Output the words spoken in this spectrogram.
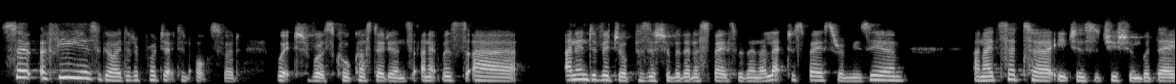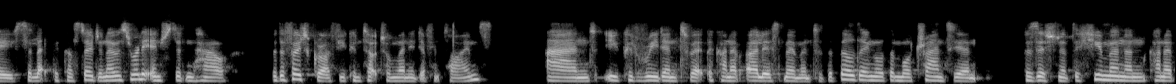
So a few years ago, I did a project in Oxford, which was called Custodians, and it was uh, an individual position within a space, within a lecture space or a museum. And I'd said to each institution, would they select the custodian? I was really interested in how, with a photograph, you can touch on many different times and you could read into it the kind of earliest moment of the building or the more transient position of the human and kind of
